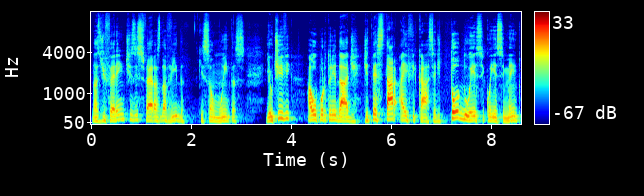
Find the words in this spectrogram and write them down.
nas diferentes esferas da vida, que são muitas, e eu tive a oportunidade de testar a eficácia de todo esse conhecimento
